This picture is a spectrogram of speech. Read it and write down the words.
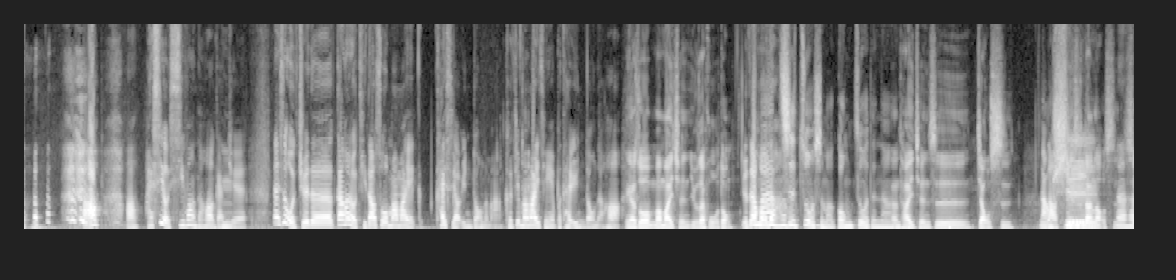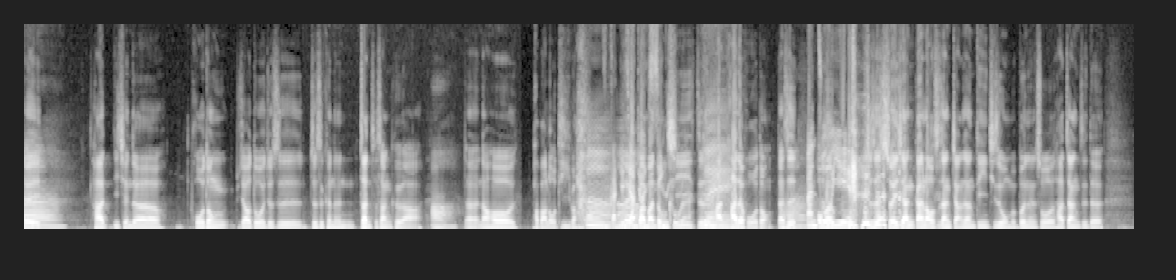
好好，还是有希望的哈，感觉。但是我觉得刚刚有提到说妈妈也开始要运动了嘛，可见妈妈以前也不太运动的哈，应该说妈妈以前有在活动，有在活动。是做什么工作的呢？嗯，？她以前是教师，老也是师当老师，嗯所以哼她以前的活动比较多，就是就是可能站着上课啊，哦，呃，然后爬爬楼梯吧，嗯，感觉嗯这样搬搬东西，这是他他的活动，但是啊。搬作业，就是所以像刚刚老师这样讲这样定义，其实我们不能说他这样子的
